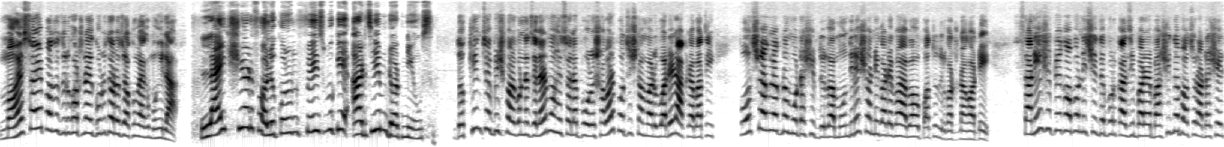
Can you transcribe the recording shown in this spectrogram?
মহেশতলে পথ দুর্ঘটনায় গুরুতর জখম এক মহিলা। লাইক শেয়ার ফলো করুন ফেসবুকে আরজিএম ডট নিউজ দক্ষিণ চব্বিশ পরগনা জেলার মহেশতলা পৌরসভার পঁচিশ নম্বর ওয়ার্ডের আকরাবাতি পোস্ট সংলগ্ন মোটা শিব দুর্গা মন্দিরের সন্নিকটে ভয়াবহ পথ দুর্ঘটনা ঘটে। স্থানীয় সূত্রে খবর নিশ্চিন্তপুর কাজীপাড়ার বাসিন্দা বছর আঠাশের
